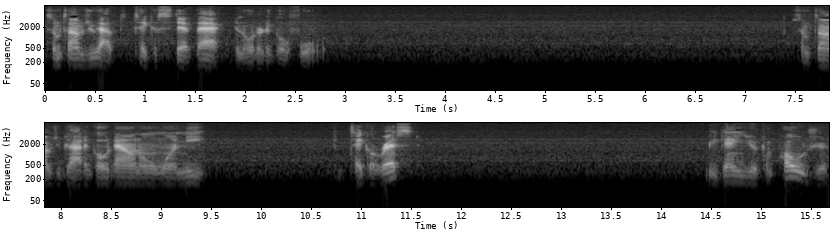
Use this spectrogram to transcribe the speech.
sometimes you have to take a step back in order to go forward. Sometimes you got to go down on one knee and take a rest, regain your composure,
